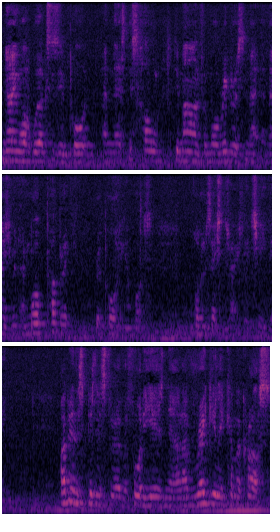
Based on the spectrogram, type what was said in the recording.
knowing what works is important, and there's this whole demand for more rigorous me measurement and more public reporting on what organisations are actually achieving. I've been in this business for over 40 years now, and I've regularly come across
